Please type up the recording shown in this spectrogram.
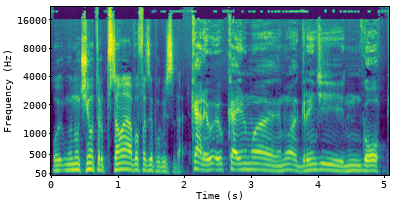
não tinha outra opção, ah, vou fazer publicidade. Cara, eu, eu caí numa, numa grande. num golpe.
